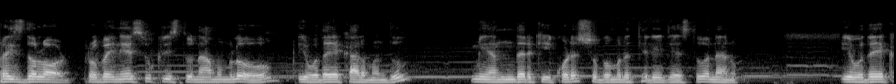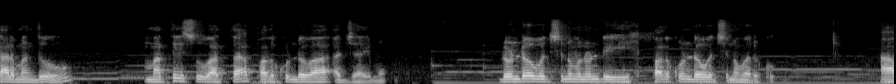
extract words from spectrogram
ప్రైజ్ ద లాడ్ ప్రభైనేసు క్రీస్తు నామంలో ఈ ఉదయకాలమందు మీ అందరికీ కూడా శుభములు తెలియజేస్తూ ఉన్నాను. ఈ ఉదయకాలమందు మతేసు వార్త పదకొండవ అధ్యాయము. రెండవ వచనము నుండి పదకొండవ వచనం వరకు ఆ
